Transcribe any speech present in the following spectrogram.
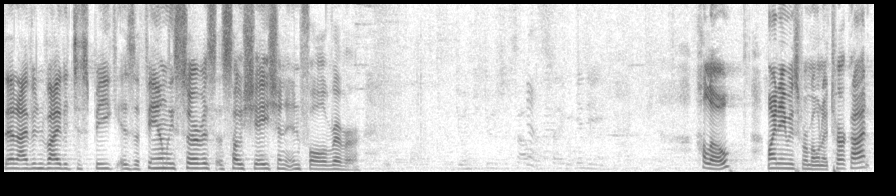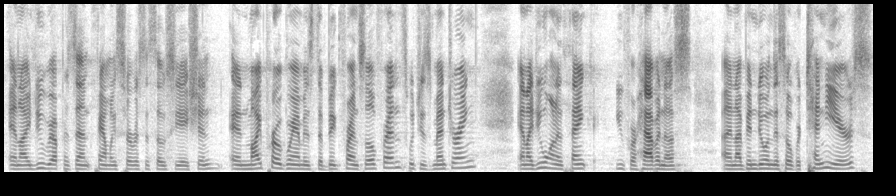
that I've invited to speak is the Family Service Association in Fall River. Hello, my name is Ramona Turcott, and I do represent Family Service Association. And my program is the Big Friends, Little Friends, which is mentoring. And I do want to thank you for having us. And I've been doing this over 10 years,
